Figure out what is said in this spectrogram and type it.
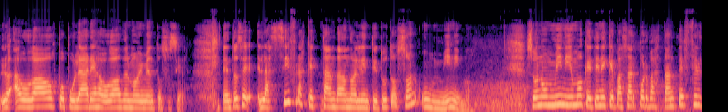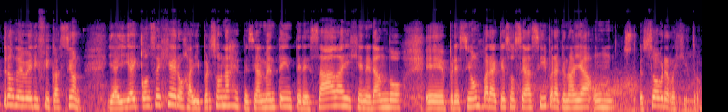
los abogados populares, abogados del movimiento social. Entonces, las cifras que están dando el instituto son un mínimo son un mínimo que tiene que pasar por bastantes filtros de verificación. Y ahí hay consejeros, hay personas especialmente interesadas y generando eh, presión para que eso sea así, para que no haya un sobreregistro.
